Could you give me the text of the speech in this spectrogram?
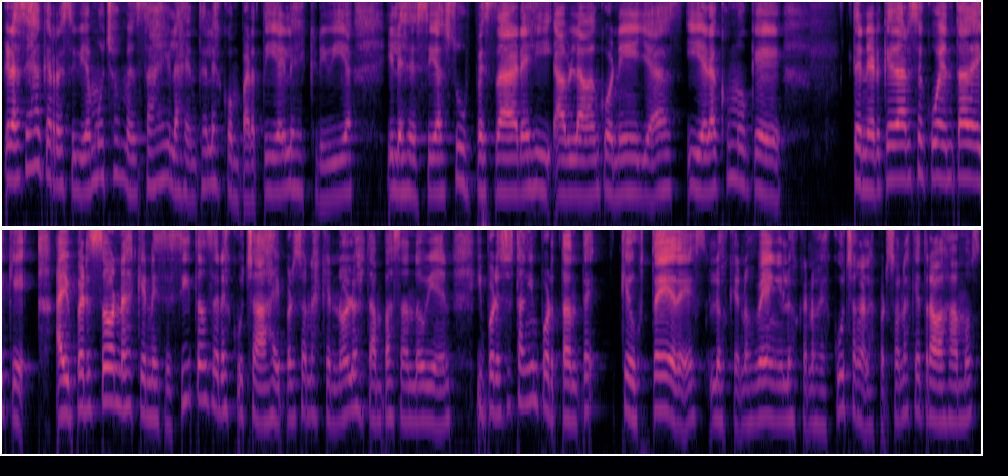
gracias a que recibían muchos mensajes y la gente les compartía y les escribía y les decía sus pesares y hablaban con ellas y era como que tener que darse cuenta de que hay personas que necesitan ser escuchadas, hay personas que no lo están pasando bien y por eso es tan importante que ustedes, los que nos ven y los que nos escuchan, a las personas que trabajamos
